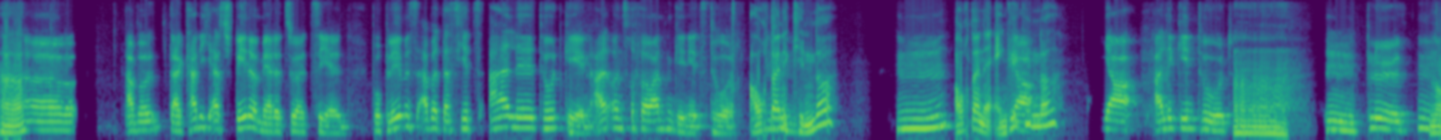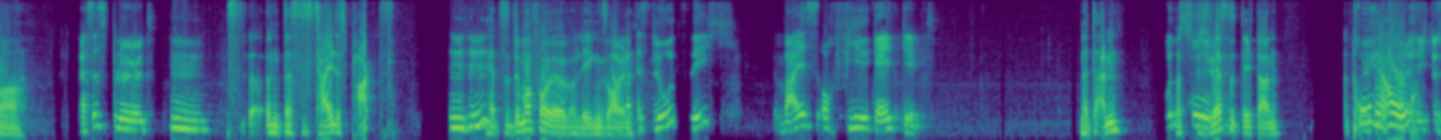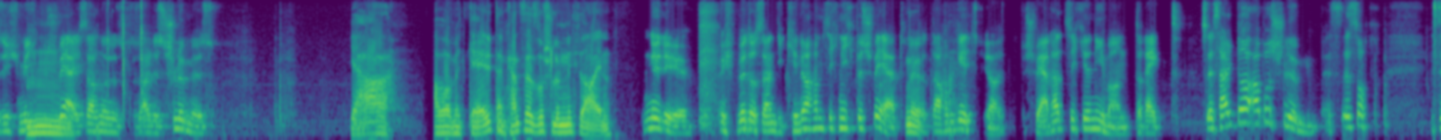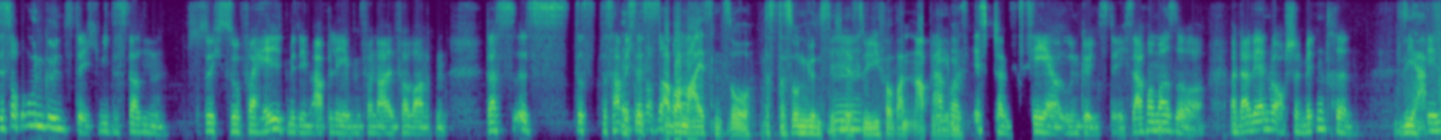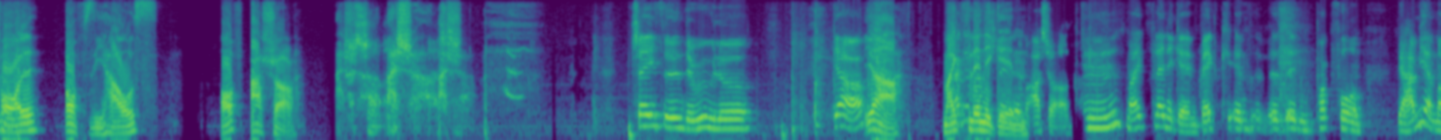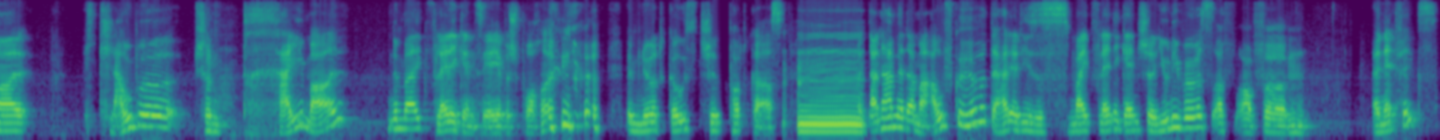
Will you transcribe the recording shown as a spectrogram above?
Äh, aber da kann ich erst später mehr dazu erzählen. Problem ist aber, dass jetzt alle tot gehen. All unsere Verwandten gehen jetzt tot. Auch deine hm. Kinder? Hm. Auch deine Enkelkinder? Ja, ja alle gehen tot. Ah. Hm, blöd. Hm. No. Das ist blöd. Hm. Und das ist Teil des Pakts? Mhm. Hättest du dir mal vorher überlegen sollen. Aber es lohnt sich, weil es auch viel Geld gibt. Na dann. Und was Drogen. beschwerst du dich dann? Drogen ich auch? Ich nicht, dass ich mich hm. beschwere. Ich sage nur, dass das alles schlimm ist. Ja, aber mit Geld, dann kann es ja so schlimm nicht sein. Nee, nee. Ich würde auch sagen, die Kinder haben sich nicht beschwert. Nee. Darum geht es ja. Beschwert hat sich hier niemand direkt. Es ist halt da aber schlimm. Es ist auch, es ist auch ungünstig, wie das dann sich so verhält mit dem Ableben von allen Verwandten. Das ist, das, das habe ich dann auch noch. aber mal. meistens so, dass das ungünstig hm. ist, wie die Verwandten ableben. Aber es ist schon sehr ungünstig, sagen wir mal so. Und da wären wir auch schon mittendrin. Sie Fall of the House of Usher. Usher, Usher, Usher. Jason Derulo. Ja. Ja. Mike Flanagan. Mhm, Mike Flanagan, back in, in Pockform. Wir haben ja mal, ich glaube, schon dreimal eine Mike Flanagan-Serie besprochen im Nerd Ghost Ship Podcast. Mm. Und dann haben wir da mal aufgehört. Er hat ja dieses Mike Flanagan Universe auf, auf ähm, Netflix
